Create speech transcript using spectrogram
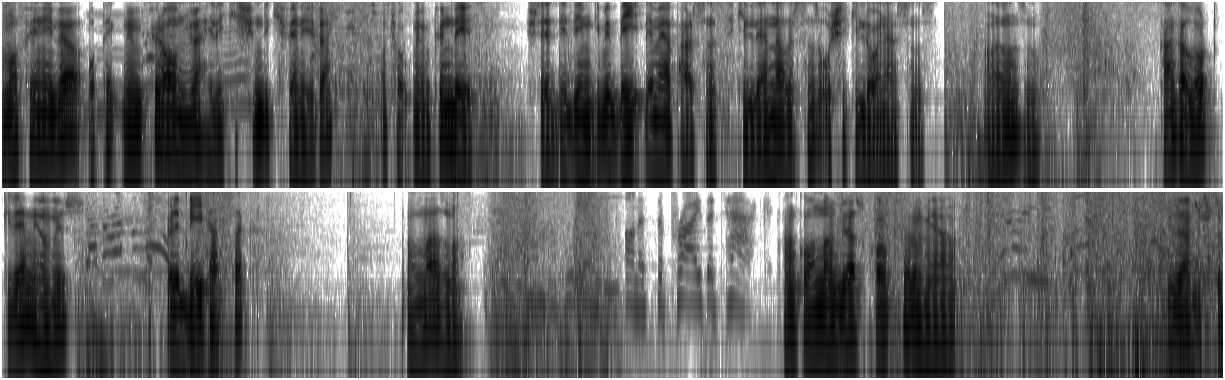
Ama Feni ile o pek mümkün olmuyor. Hele ki şimdiki Feni ile. O çok mümkün değil. İşte dediğim gibi beyitleme yaparsınız. Skill'lerini alırsınız. O şekilde oynarsınız. Anladınız mı? Kanka Lord giremiyor muyuz? Şöyle bait atsak. Olmaz mı? Kanka ondan biraz korkuyorum ya. Güzel düştü.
